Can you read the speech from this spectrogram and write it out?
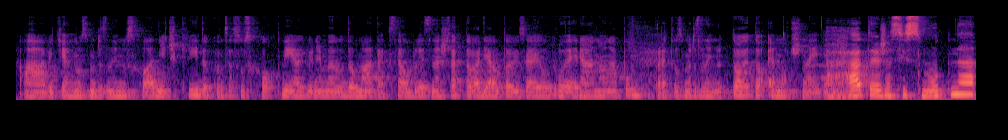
a vyťahnú zmrzlinu z chladničky, dokonca sú schopní, ak ju nemajú doma, tak sa obliecť naštartovať auto, ísť aj o druhej ráno na pumpu pre tú zmrzlinu. To je to emočné idenie. Aha, to je, že si smutná,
